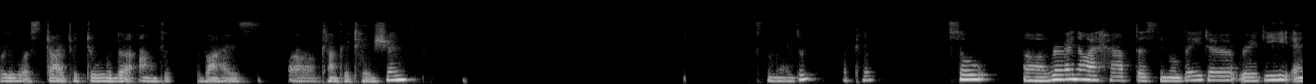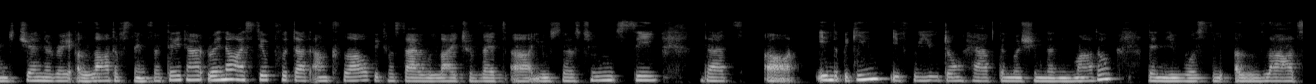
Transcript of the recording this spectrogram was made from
We will start to do the on-device uh, computation. Okay. So uh, right now I have the simulator ready and generate a lot of sensor data. Right now I still put that on cloud because I would like to let uh, users to see that uh, in the beginning, if you don't have the machine learning model, then you will see a lot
